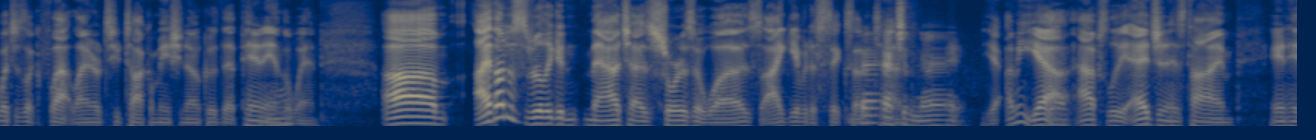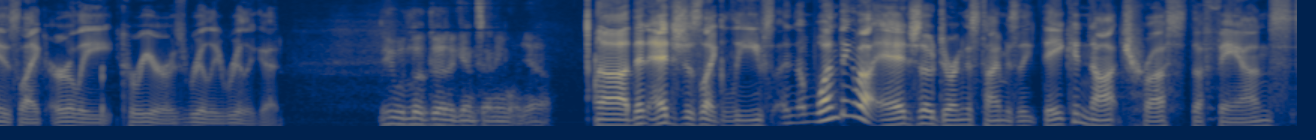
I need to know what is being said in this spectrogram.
which is like a flatliner to Taka Michinoku, that pin and the win. Um, I thought this was a really good match, as short as it was. I give it a six out of match ten. of the night Yeah, I mean, yeah, Yeah. absolutely. Edge in his time in his like early career is really, really good. he would look good against anyone yeah Uh, then Edge just like leaves. And one thing about Edge though during this time is that they cannot trust the fans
